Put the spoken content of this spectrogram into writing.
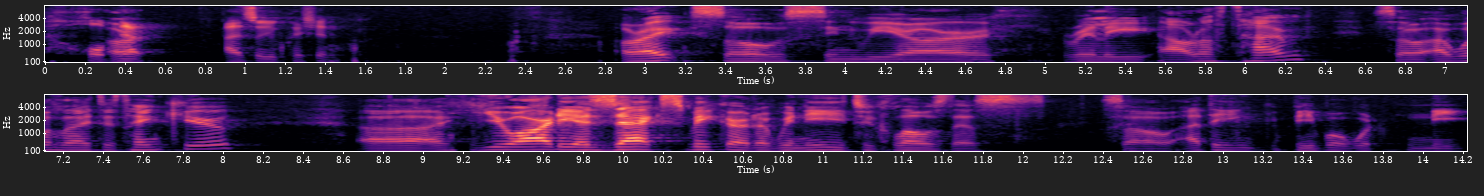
Hope All that right. answer your question. All right, so since we are really out of time, so I would like to thank you. Uh, you are the exact speaker that we need to close this. So I think people would need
